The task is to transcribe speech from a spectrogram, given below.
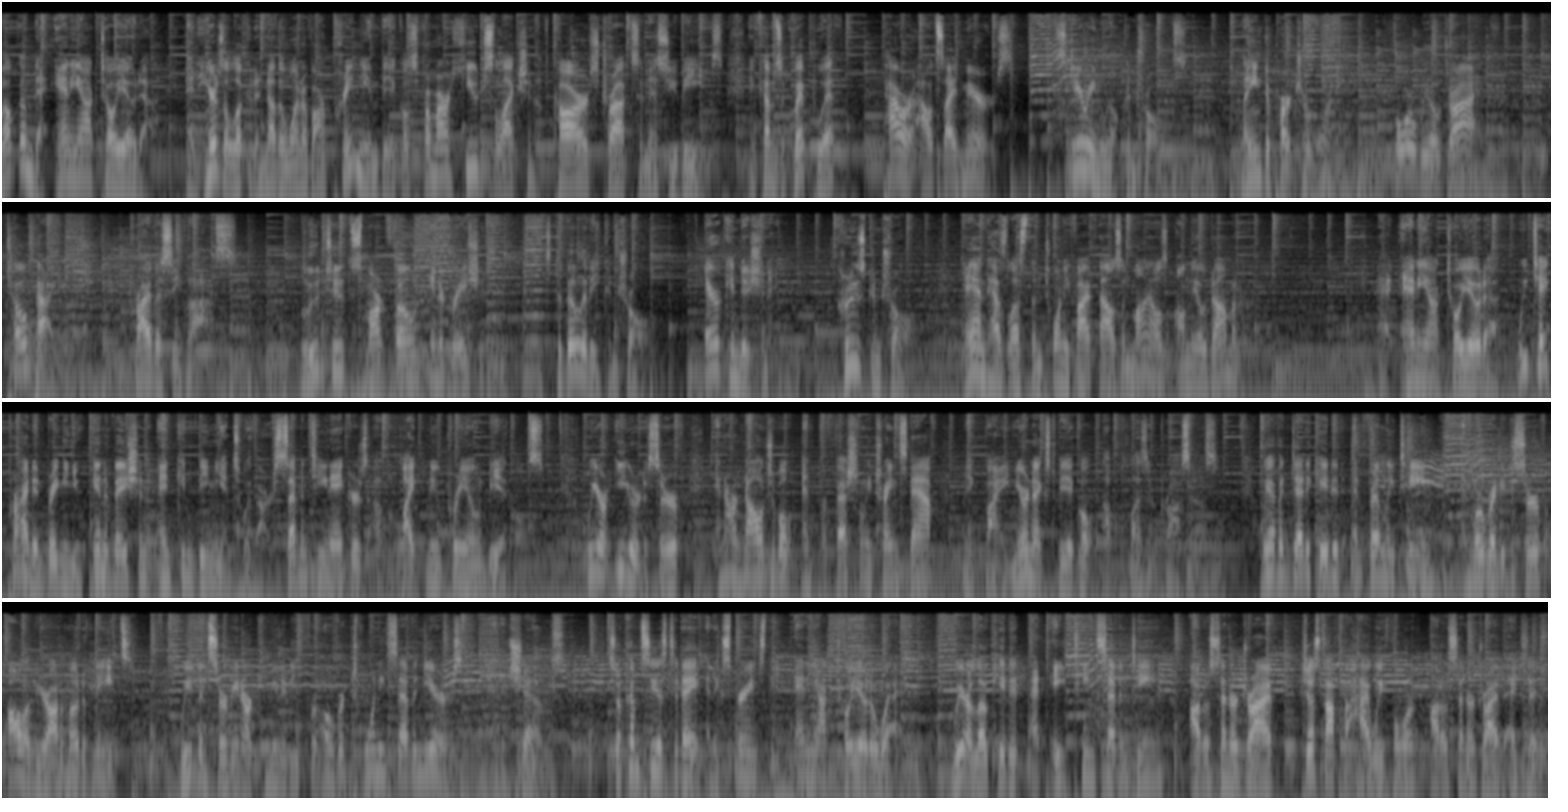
Welcome to Antioch Toyota, and here's a look at another one of our premium vehicles from our huge selection of cars, trucks, and SUVs, and comes equipped with power outside mirrors, steering wheel controls, lane departure warning, four wheel drive, tow package, privacy glass, Bluetooth smartphone integration, stability control, air conditioning, cruise control, and has less than 25,000 miles on the odometer. At Antioch Toyota, we take pride in bringing you innovation and convenience with our 17 acres of like new pre owned vehicles. We are eager to serve, and our knowledgeable and professionally trained staff make buying your next vehicle a pleasant process. We have a dedicated and friendly team, and we're ready to serve all of your automotive needs. We've been serving our community for over 27 years, and it shows. So come see us today and experience the Antioch Toyota way. We are located at 1817 Auto Center Drive, just off the Highway 4 Auto Center Drive exit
